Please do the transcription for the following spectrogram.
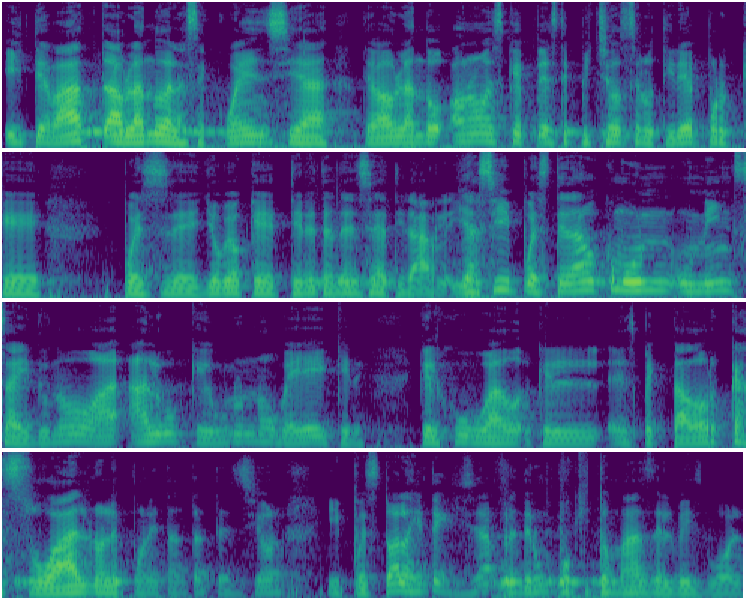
Y te va hablando de la secuencia, te va hablando, oh no, es que este picheo se lo tiré porque pues eh, yo veo que tiene tendencia a tirarle. Y así, pues te da como un, un insight, ¿no? A- algo que uno no ve, que, que el jugador, que el espectador casual no le pone tanta atención. Y pues toda la gente que quisiera aprender un poquito más del béisbol,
